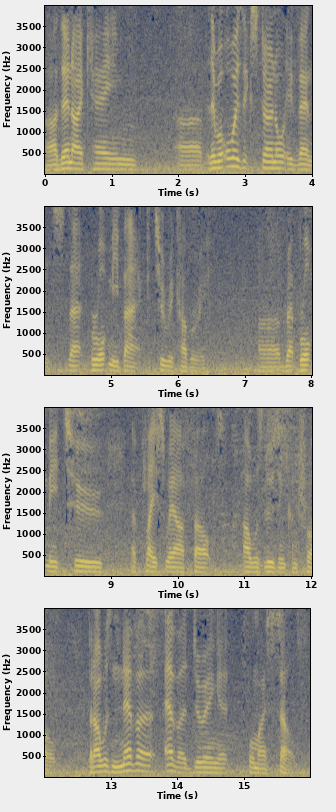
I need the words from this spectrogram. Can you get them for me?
Uh, then I came. Uh, there were always external events that brought me back to recovery, uh, that brought me to a place where I felt I was losing control. But I was never, ever doing it for myself.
